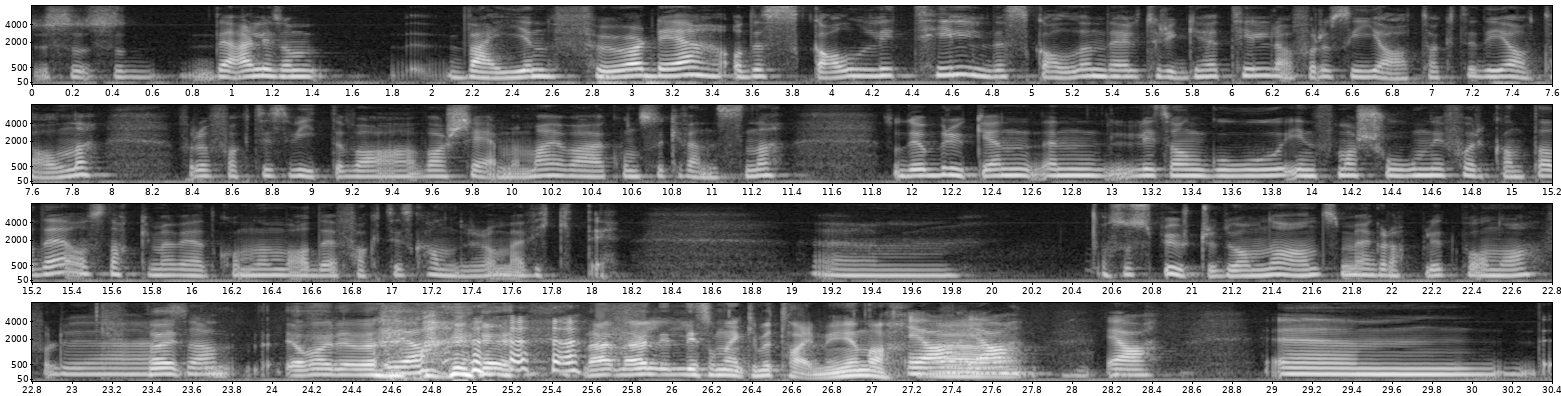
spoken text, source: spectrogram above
så, så det er liksom veien før det, og det skal litt til, det skal en del trygghet til da, for å si ja takk til de avtalene. For å faktisk vite hva, hva skjer med meg, hva er konsekvensene. Så det å bruke en, en, litt sånn god informasjon i forkant av det, og snakke med vedkommende om hva det faktisk handler om, er viktig. Um, og så spurte du om noe annet som jeg glapp litt på nå, for du eh, Nei, sa jeg var, ja. Nei, det er litt sånn egentlig med timingen, da. Ja, ja, eh, ja. Um,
